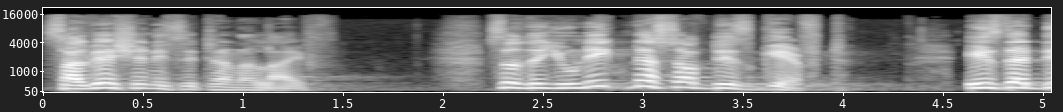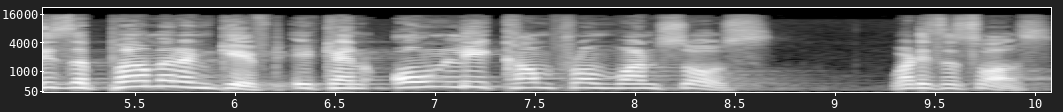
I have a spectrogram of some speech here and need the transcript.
Salvation is eternal life. So, the uniqueness of this gift is that this is a permanent gift. It can only come from one source. What is the source?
